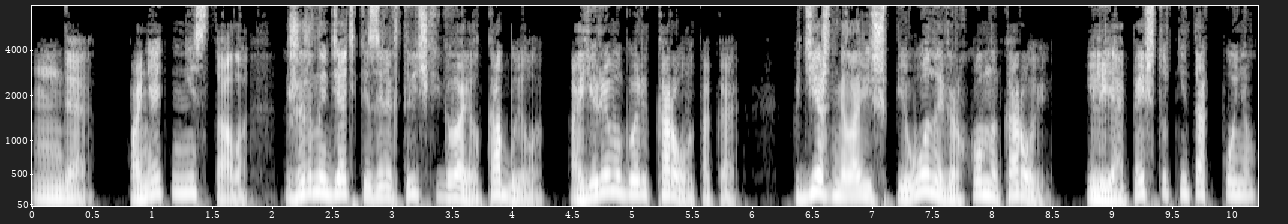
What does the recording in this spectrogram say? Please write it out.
М да, понять не стало. Жирный дядька из электрички говорил, кобыла. А Ерема говорит, корова такая. Где же мне ловить шпиона верхом на корове? Или я опять что-то не так понял?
